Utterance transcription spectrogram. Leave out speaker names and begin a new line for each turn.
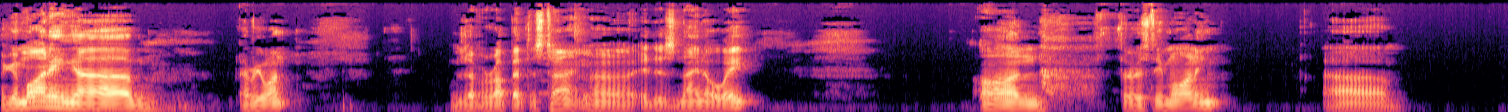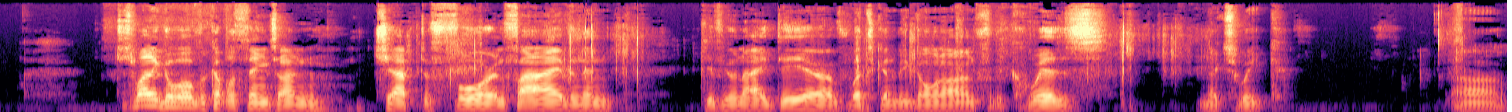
Good morning, um, everyone who's ever up at this time. Uh, it is 9.08 on Thursday morning. Uh, just want to go over a couple of things on chapter 4 and 5 and then give you an idea of what's going to be going on for the quiz next week. Uh,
